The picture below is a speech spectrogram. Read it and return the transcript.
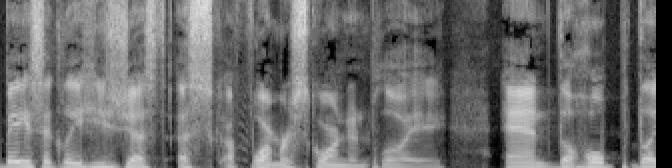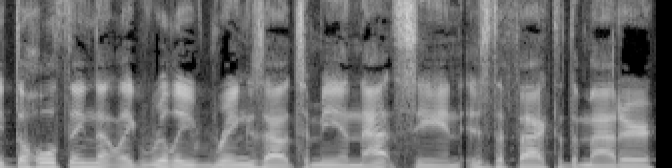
basically, he's just a former scorned employee. And the whole like the whole thing that like really rings out to me in that scene is the fact of the matter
